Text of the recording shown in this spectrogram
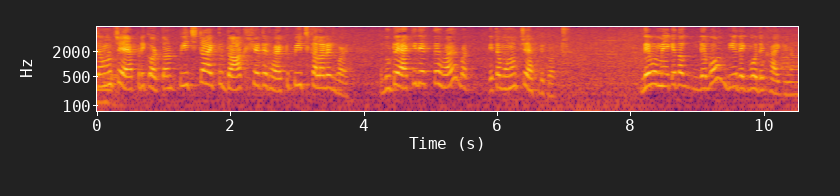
এটা মনে হচ্ছে অ্যাপ্রিকট, কারণ পিচটা একটু ডার্ক শেডের হয়, একটু পিচ কালারের হয়। দুটো একই দেখতে হয় বাট এটা মনে হচ্ছে অ্যাপ্রিকট। দেবো, মেয়েকে তো দেবো, দিয়ে দেখব যে খায় কিনা।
